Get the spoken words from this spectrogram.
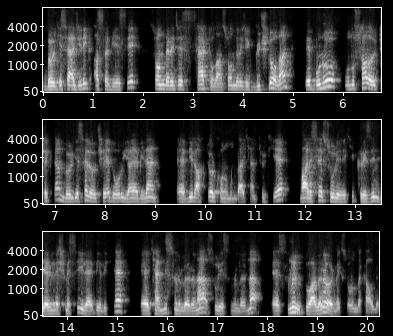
bölgeselcilik asabiyesi son derece sert olan, son derece güçlü olan ve bunu ulusal ölçekten bölgesel ölçeğe doğru yayabilen e, bir aktör konumundayken Türkiye maalesef Suriye'deki krizin derinleşmesiyle birlikte e, kendi sınırlarına, Suriye sınırlarına e, sınır duvarları örmek zorunda kaldı.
